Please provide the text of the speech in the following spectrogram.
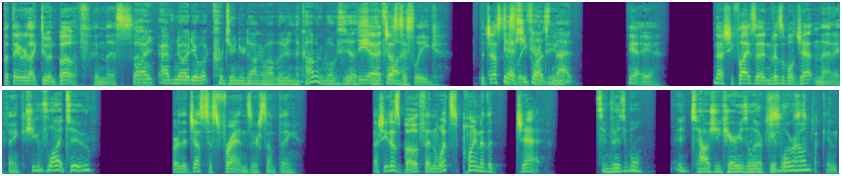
but they were like doing both in this. So I, I have no idea what cartoon you're talking about, but in the comic books, yes, she the uh. Justice League, the Justice Yeah, League she flies cartoon. in that. Yeah, yeah. No, she flies an invisible jet in that. I think, She can fly too. or the Justice Friends or something. Oh, she does both. And what's the point of the jet? It's invisible. It's how she carries other people around, Fucking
